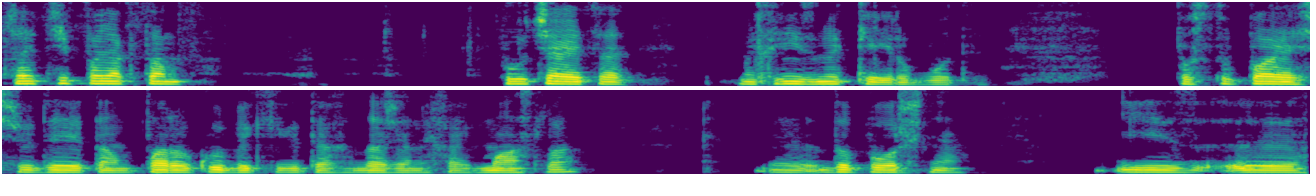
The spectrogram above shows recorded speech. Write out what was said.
Це типа як там, виходить, механізм який роботи. Поступає сюди там пару кубиків, даже нехай масла е, до поршня. І е,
